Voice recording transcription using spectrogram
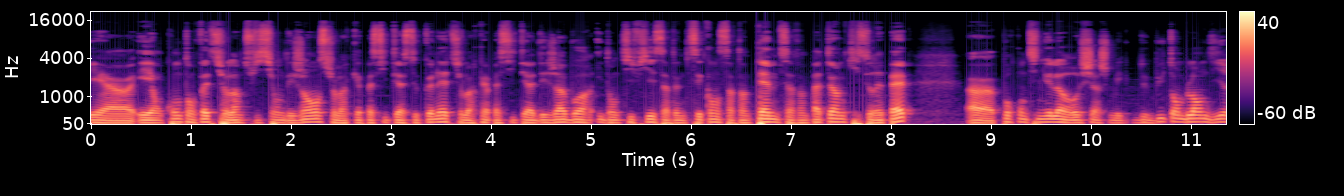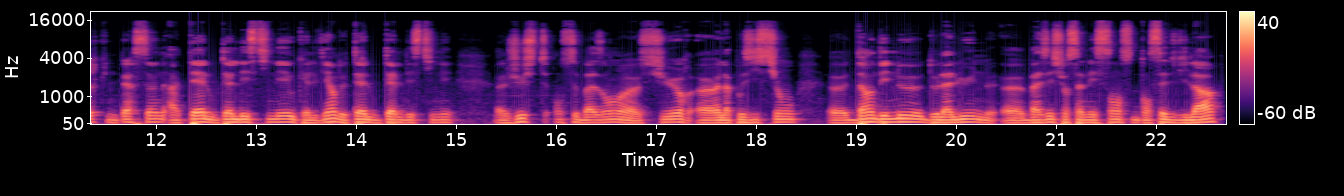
Et, euh, et on compte en fait sur l'intuition des gens, sur leur capacité à se connaître, sur leur capacité à déjà avoir identifié certaines séquences, certains thèmes, certains patterns qui se répètent euh, pour continuer leur recherche. Mais de but en blanc, dire qu'une personne a telle ou telle destinée ou qu'elle vient de telle ou telle destinée, euh, juste en se basant euh, sur la position d'un des nœuds de la Lune basé sur sa naissance dans cette vie-là,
